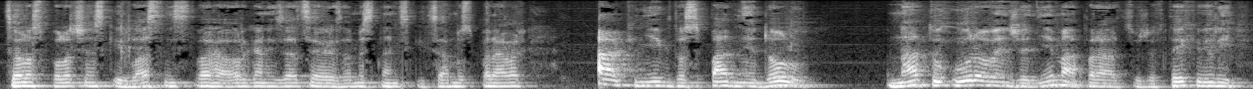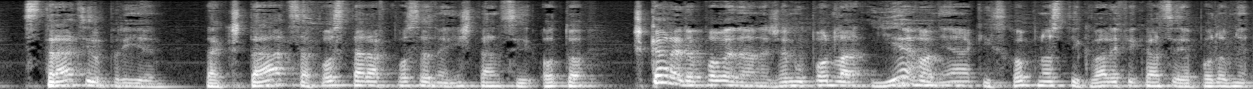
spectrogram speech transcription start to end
celospoločenských vlastníctvách a organizáciách a zamestnaneckých samozprávach ak niekto spadne dolu na tú úroveň, že nemá prácu, že v tej chvíli strátil príjem, tak štát sa postará v poslednej inštancii o to, škaredo povedané, že mu podľa jeho nejakých schopností, kvalifikácie a podobne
